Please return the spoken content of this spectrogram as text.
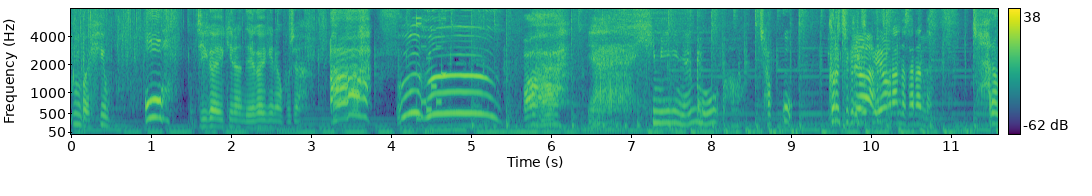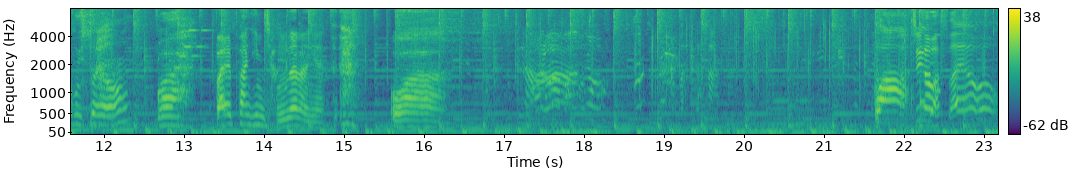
힘봐 힘. 오, 네가 이기나 내가 이기나 보자. 아, 우후. 잡고. 그렇지 그렇지. 자. 잘한다 잘한다. 잘하고 있어요. 와, 빨판 힘 장난 아니야. 와. 와. 낙지가 왔어요.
